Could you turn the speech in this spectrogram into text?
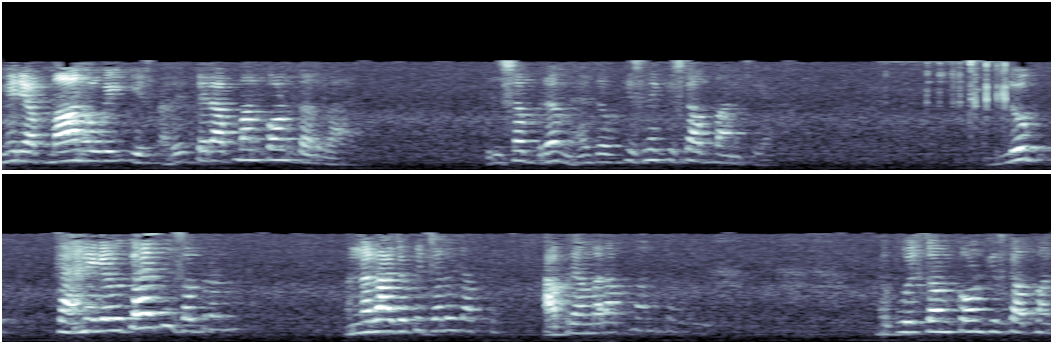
मेरे अपमान हो गई अरे, तेरा अपमान कौन कर रहा है? ये सब भ्रम है तो किसने किसका अपमान किया? लोग कहने के लिए कहते सब भ्रम नाराज़ होकर चले जाते हैं। आपने हमारा अपमान कर। मैं पूछता हूँ कौन किसका अपमान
